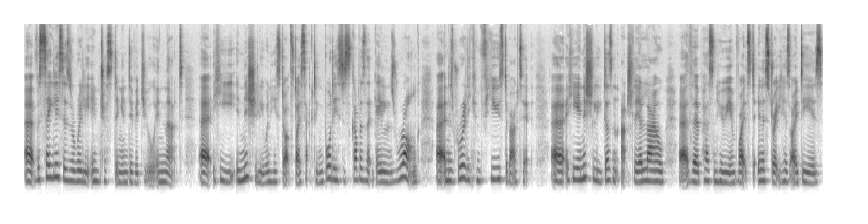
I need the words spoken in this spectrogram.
Uh, Vesalius is a really interesting individual in that uh, he initially, when he starts dissecting bodies, discovers that Galen's wrong uh, and is really confused about it. Uh, he initially doesn't actually allow uh, the person who he invites to illustrate his ideas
